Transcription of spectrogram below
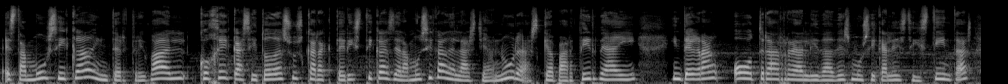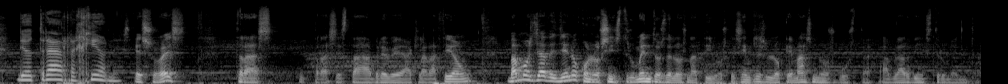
Esta música intertribal coge casi todas sus características de la música de las llanuras, que a partir de ahí integran otras realidades musicales distintas de otras regiones. Eso es. Tras, tras esta breve aclaración, vamos ya de lleno con los instrumentos de los nativos, que siempre es lo que más nos gusta, hablar de instrumentos.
